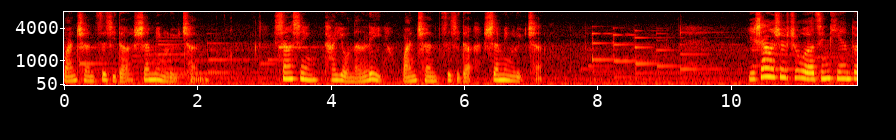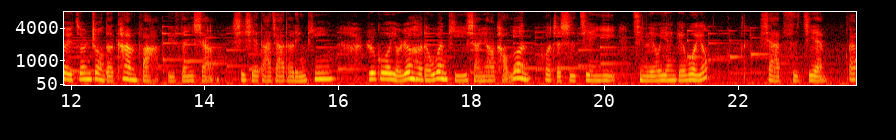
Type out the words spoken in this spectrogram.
完成自己的生命旅程。相信他有能力完成自己的生命旅程。以上是朱娥今天对尊重的看法与分享，谢谢大家的聆听。如果有任何的问题想要讨论或者是建议，请留言给我哟。下次见，拜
